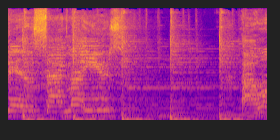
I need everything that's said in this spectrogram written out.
inside my ears. I want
